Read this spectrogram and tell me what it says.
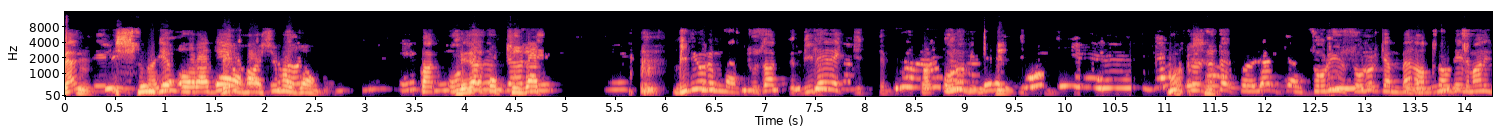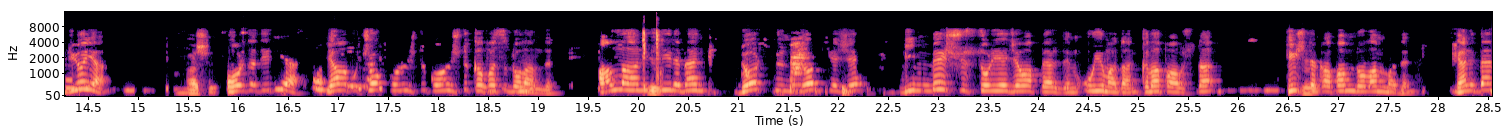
Ben Hı. delil Şimdi orada Haşim. Hocam. Bak Biraz da tuzak- derdi biliyorum ben tuzaktı. Bilerek gittim. Bak onu bilerek gittim. Bu sözü de söylerken soruyu sorurken ben aptal değilim. Hani diyor ya orada dedi ya ya bu çok konuştu konuştu kafası dolandı. Allah'ın izniyle ben 4 gün 4 gece 1500 soruya cevap verdim uyumadan Clubhouse'da. Hiç de kafam dolanmadı. Yani ben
